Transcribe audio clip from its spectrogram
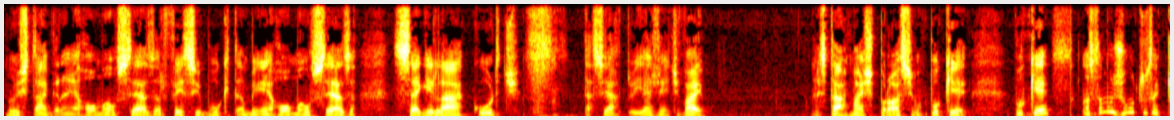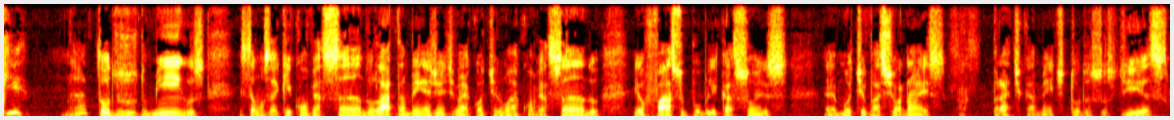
No Instagram é Romão César, Facebook também é Romão César. Segue lá, curte, tá certo? E a gente vai estar mais próximo. Por quê? Porque nós estamos juntos aqui, né? Todos os domingos estamos aqui conversando, lá também a gente vai continuar conversando. Eu faço publicações é, motivacionais praticamente todos os dias.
